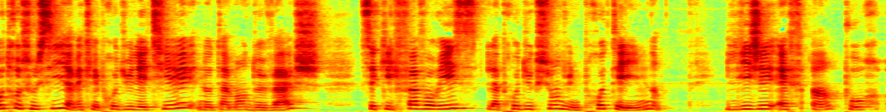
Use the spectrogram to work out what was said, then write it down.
Autre souci avec les produits laitiers, notamment de vache, c'est qu'ils favorisent la production d'une protéine, l'IGF1 pour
